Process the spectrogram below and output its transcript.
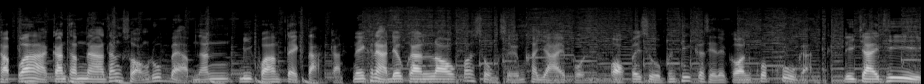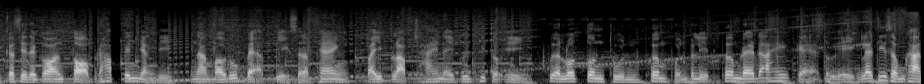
ครับว่าการทำนาทั้ง 2 รูปแบบนั้นมีความแตกต่างกัน ในขณะเดียวกันเราก็ส่งเสริมขยายผลออกไปสู่พื้นที่เกษตรกรควบคู่กัน ดีใจที่เกษตรกรตอบรับเป็นอย่างดีนำเอารูปแบบเปียกสลับแห้ง ไปปรับใช้ในพื้นที่ตัวเอง เพื่อลดต้นทุนเพิ่มผลผลิต เพิ่มรายได้ให้แก่ตัวเอง และที่สำคัญ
